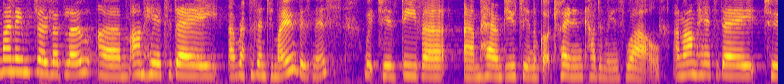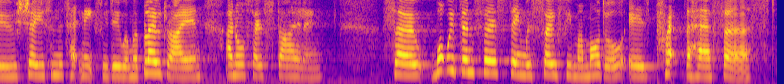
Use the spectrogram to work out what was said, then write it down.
My name's Jo Ludlow. Um, I'm here today uh, representing my own business, which is Diva um, Hair and Beauty, and I've got a training academy as well. And I'm here today to show you some of the techniques we do when we're blow drying and also styling. So what we've done first thing with Sophie, my model, is prep the hair first.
